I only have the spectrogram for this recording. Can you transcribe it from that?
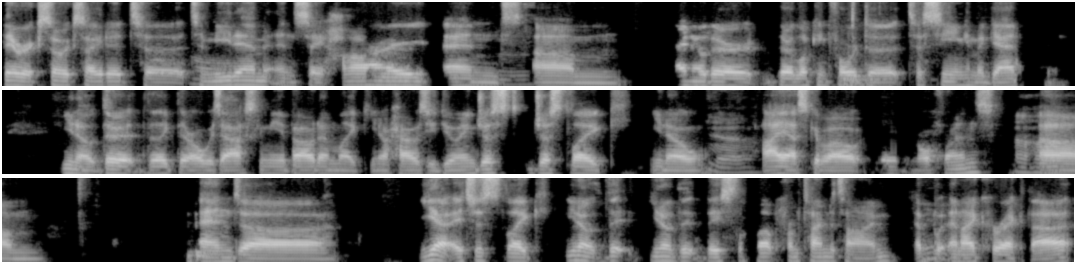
they were so excited to to meet him and say hi. And Mhm. um, I know they're they're looking forward to to seeing him again. You know, they're, they're like they're always asking me about him, like, you know, how is he doing? Just just like, you know, Yeah. I ask about girlfriends. Uh-huh. Um and uh yeah, it's just like, you know, the, you know, they, they slip up from time to time, uh, but- and I correct that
